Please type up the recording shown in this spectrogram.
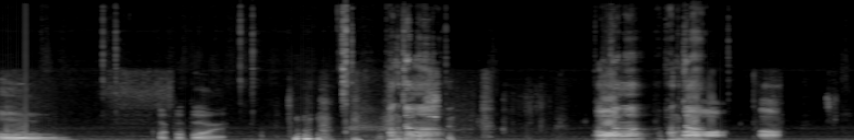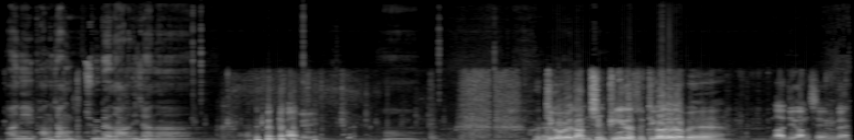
오. 뿔뿔뿔 방장아 어. 방장아 방장 어어 어, 아니 방장 춘배 너 아니잖아 까비 어 아, 네가 왜 남친 빙의 돼서 네가 대답해. 나 네 남친인데?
